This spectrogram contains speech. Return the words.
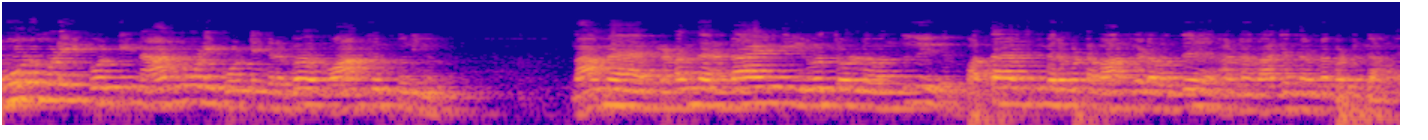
மூணு முனை போட்டி நான்கு முனை போட்டிங்கிறப்ப வாக்கு பிரியும். நாம கடந்த ரெண்டாயிரத்தி இருபத்தொன்னுல வந்து பத்தாயிரத்துக்கும் மேற்பட்ட வாக்குகளை வந்து அண்ணன் ராஜேந்திரன் எண்ணப்பட்டிருக்காங்க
